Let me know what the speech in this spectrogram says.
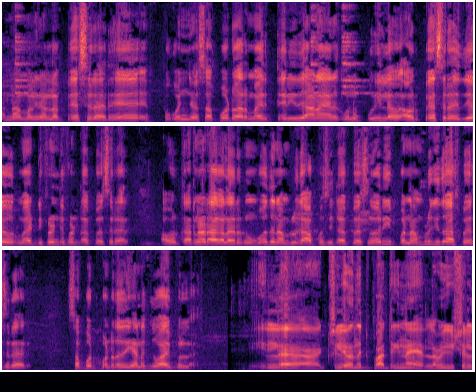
அண்ணாமலை நல்லா பேசுறாரு. இப்போ கொஞ்சம் சப்போர்ட் வர மாதிரி தெரியுது. ஆனா எனக்கு ஒன்றும் புரியல. அவர் பேசுறதே ஒரு மாதிரி டிஃப்ரெண்ட் டிஃப்ரெண்டா பேசுறாரு. அவர் கர்நாடகாவில் இருக்கும்போது நம்மளுக்கு ஆப்போசிட்டா பேசுவார் இப்போ நம்மளுக்கு இதாக பேசுறாரு. சப்போர்ட் பண்றது எனக்கு வாய்ப்பு இல்லை. இல்லை ஆக்சுவலி வந்துட்டு பார்த்தீங்கன்னா எல்லாமே யூஸ்வலி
